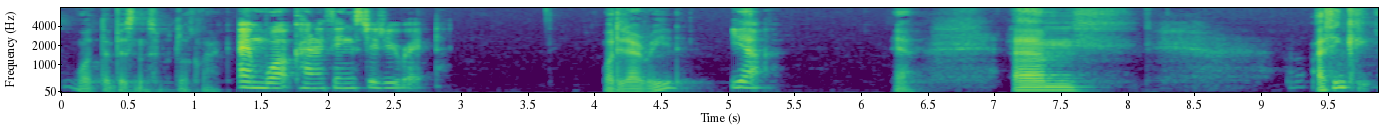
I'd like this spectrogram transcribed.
what the business would look like. And what kind of things did you read? What did I read? Yeah. Yeah. Um, I think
